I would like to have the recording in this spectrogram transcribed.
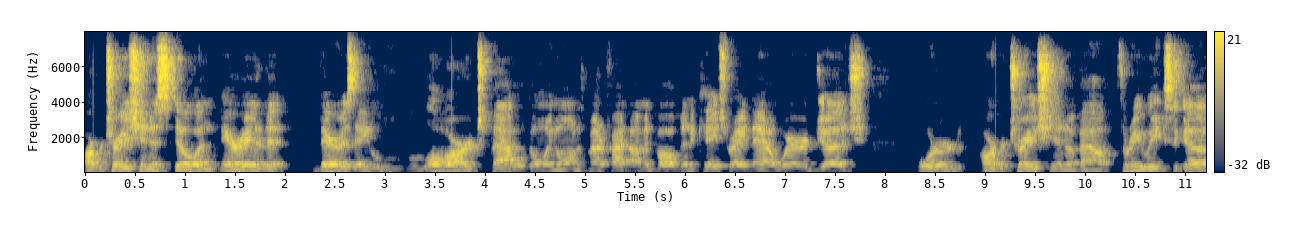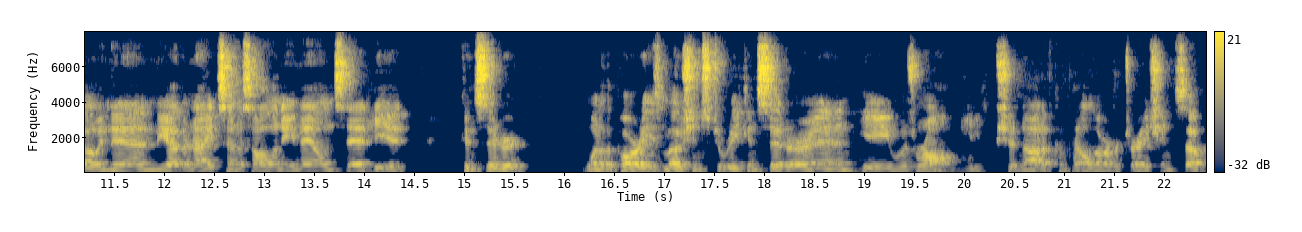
arbitration is still an area that there is a large battle going on. As a matter of fact, I'm involved in a case right now where a judge ordered arbitration about three weeks ago, and then the other night sent us all an email and said he had considered one of the parties' motions to reconsider, and he was wrong. He should not have compelled arbitration. So,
